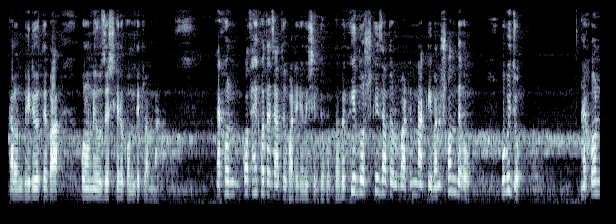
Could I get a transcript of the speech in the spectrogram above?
কারণ ভিডিওতে বা কোনো নিউজে সেরকম দেখলাম না। এখন কথায় কথায় জাতীয় পার্টিকে নিষিদ্ধ করতে হবে। কি দোষ কী জাতীয় পার্টির নাকি? মানে সন্দেহ, অভিযোগ। এখন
